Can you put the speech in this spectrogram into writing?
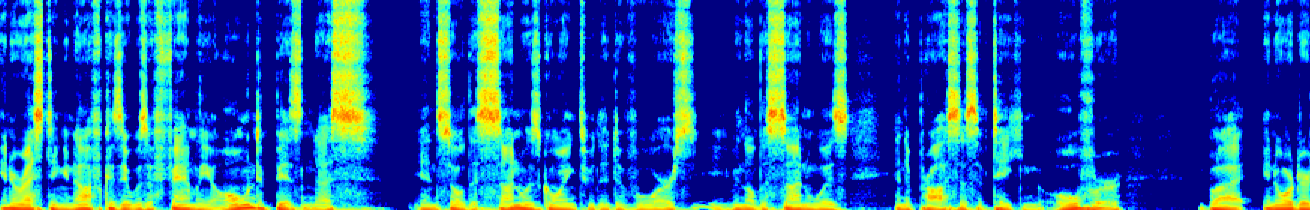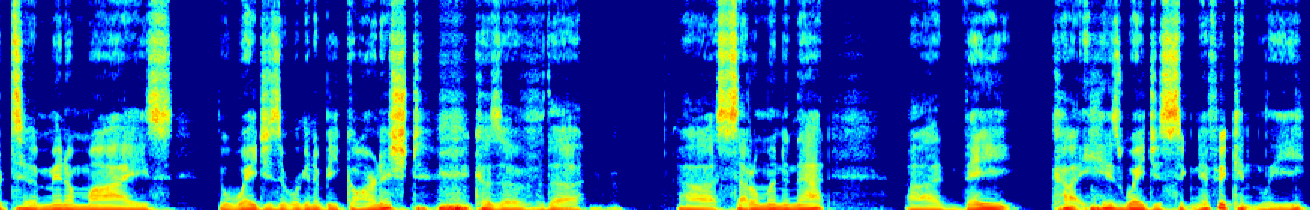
interesting enough, because it was a family owned business, and so the son was going through the divorce, even though the son was in the process of taking over. But in order to minimize the wages that were going to be garnished because of the uh, settlement and that, uh, they cut his wages significantly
